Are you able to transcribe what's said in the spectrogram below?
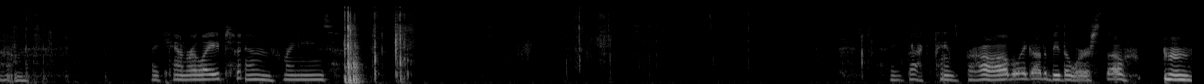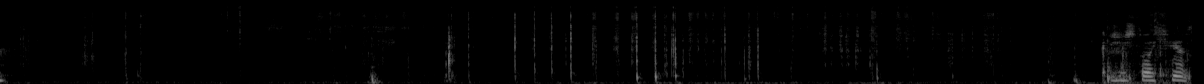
um, I can relate in my knees. I think back pain's probably got to be the worst, though. just feel I can't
